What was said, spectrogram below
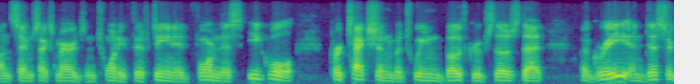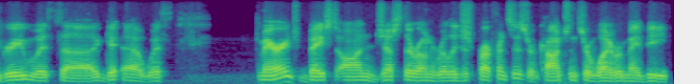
on same sex marriage in 2015, it formed this equal protection between both groups those that agree and disagree with, uh, uh, with marriage based on just their own religious preferences or conscience or whatever it may be.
